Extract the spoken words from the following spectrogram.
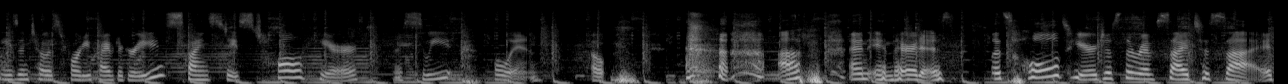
Knees and toes 45 degrees. Spine stays tall here. A sweep, pull in. Oh, up and in. There it is. Let's hold here, just the ribs side to side.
